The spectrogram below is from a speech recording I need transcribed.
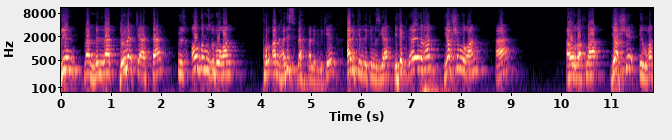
din va millat davlat jihatda o'z oldimizga bo'lgan qur'on hadis rahbarligidagi erkinligimizga yetaklaydigan yaxshi bo'lgan avlodlar yaxshi ilg'or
